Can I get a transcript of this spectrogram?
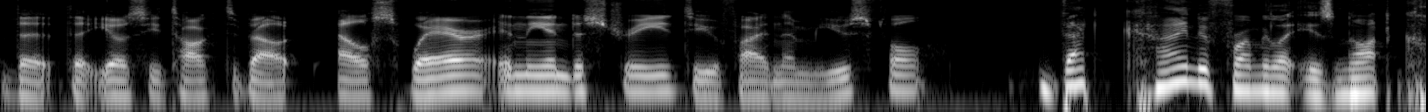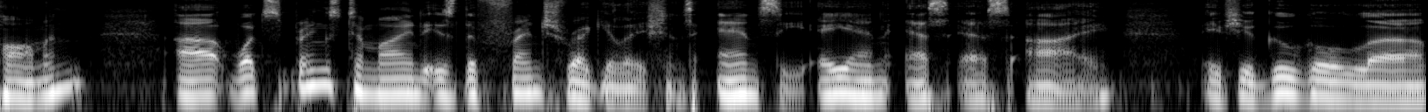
that that Yosi talked about elsewhere in the industry? Do you find them useful? That kind of formula is not common. Uh, what springs to mind is the French regulations, ANSSI, A N S S I. If you Google, uh,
